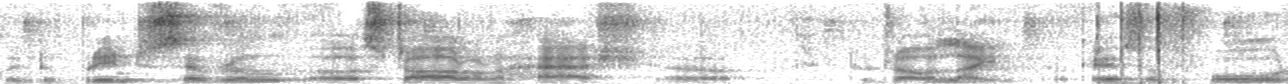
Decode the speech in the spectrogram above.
going to print several uh, star or a hash uh, to draw a line okay? So for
